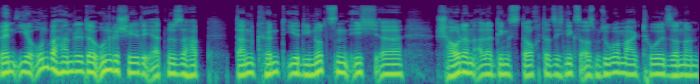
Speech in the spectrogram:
Wenn ihr unbehandelte, ungeschälte Erdnüsse habt, dann könnt ihr die nutzen. Ich äh, schaue dann allerdings doch, dass ich nichts aus dem Supermarkt hole, sondern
